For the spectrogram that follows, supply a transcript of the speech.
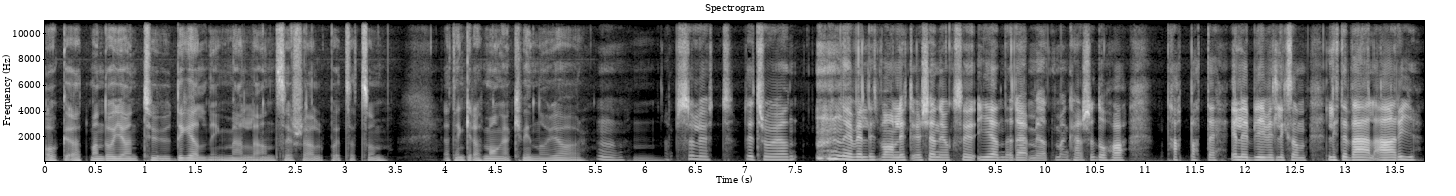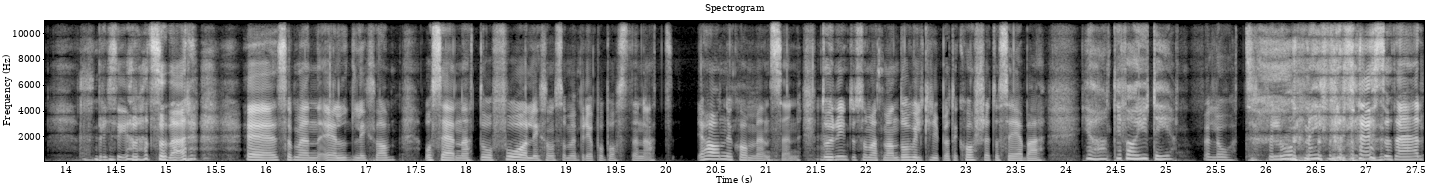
Och att man då gör en tudelning mellan sig själv på ett sätt som jag tänker att många kvinnor gör. Mm. Mm. Absolut, det tror jag är väldigt vanligt. Och Jag känner också igen det där med att man kanske då har tappat det eller blivit liksom lite väl arg. Briserat sådär eh, som en eld. Liksom. Och sen att då få liksom som ett brev på posten att ja nu kom mensen. Då är det inte som att man då vill krypa till korset och säga bara ja det var ju det. Förlåt. Förlåt mig för att jag är sådär.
